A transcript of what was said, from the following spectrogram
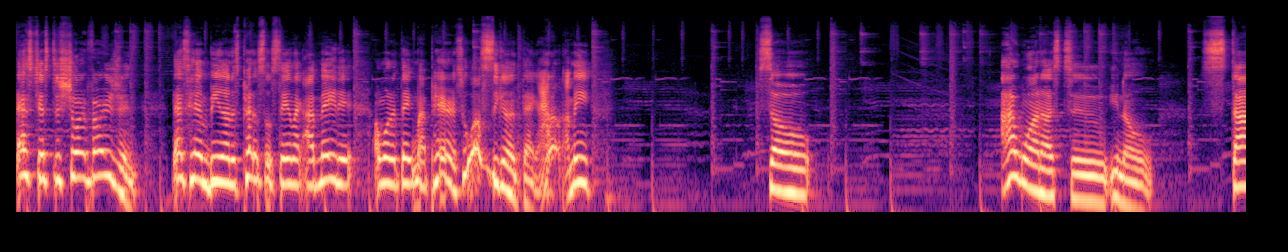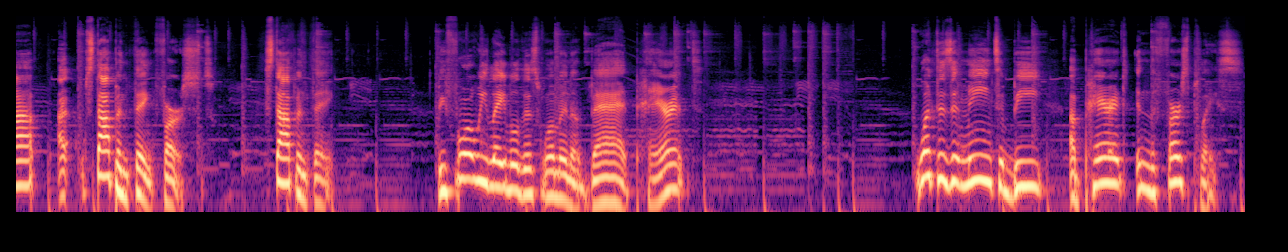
That's just the short version. That's him being on his pedestal saying, like, I made it. I want to thank my parents. Who else is he gonna thank? I don't I mean, so I want us to, you know, stop I, stop and think first. Stop and think. Before we label this woman a bad parent, what does it mean to be a parent in the first place?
